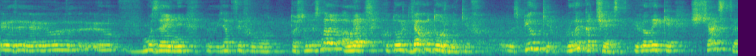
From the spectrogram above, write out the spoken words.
е, е, в музейні. Е, Я цифру точно не знаю, але для художників е, спілки велика честь і велике щастя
